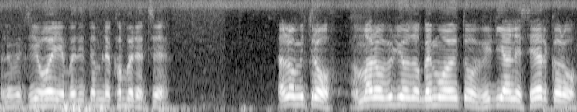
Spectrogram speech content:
અને હવે જે હોય એ બધી તમને ખબર જ છે. હેલો મિત્રો, અમારો વીડિયો તો ગમ્યો હોય તો વિડીયાને શેર કરો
